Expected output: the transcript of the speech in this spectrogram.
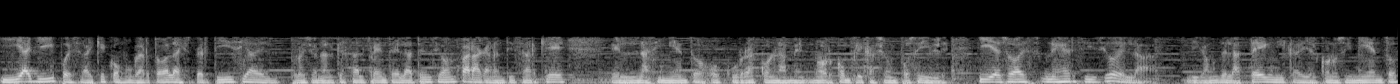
Y allí pues hay que conjugar toda la experticia del profesional que está al frente de la atención para garantizar que el nacimiento ocurra con la menor complicación posible. Y eso es un ejercicio de la digamos de la técnica y el conocimiento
